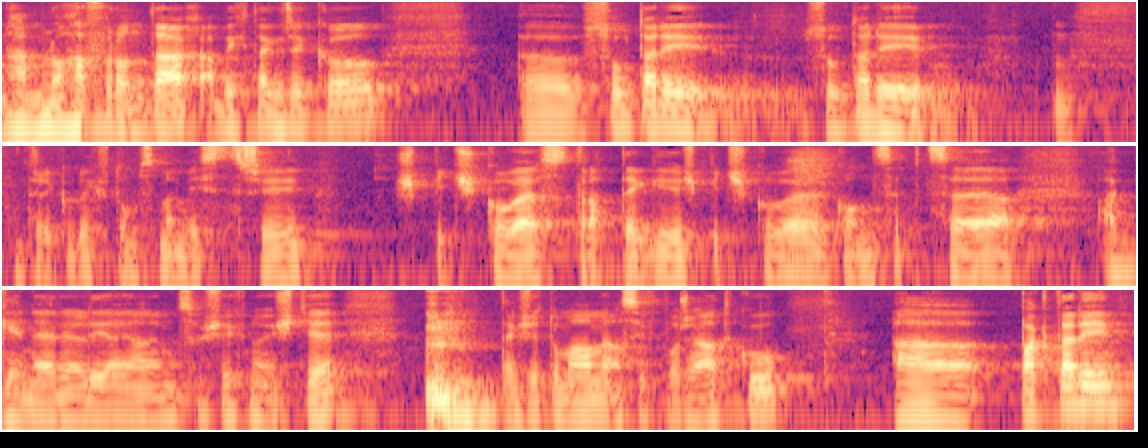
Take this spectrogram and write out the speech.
na mnoha frontách, abych tak řekl. Jsou tady, jsou tady, řekl bych, v tom jsme mistři, špičkové strategie, špičkové koncepce a, a generely a já nevím, co všechno ještě. Takže to máme asi v pořádku. A pak tady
